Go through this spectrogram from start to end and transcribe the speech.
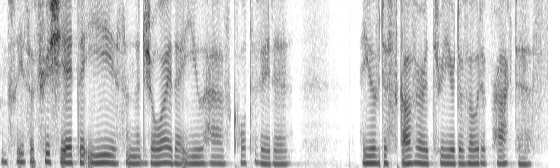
And please appreciate the ease and the joy that you have cultivated, that you have discovered through your devoted practice.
